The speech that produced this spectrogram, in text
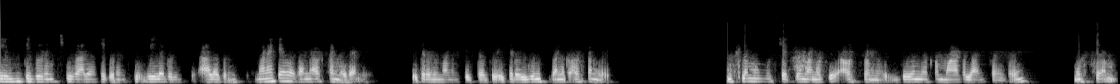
ఇంటి గురించి వాళ్ళ ఇంటి గురించి వీళ్ళ గురించి వాళ్ళ గురించి మనకే దాన్ని అవసరం లేదండి. ఇతరులు మనం తిట్టద్దు ఇతరుల గురించి మనకు అవసరం లేదు. ముస్లిం ముచ్చట్లు మనకి అవసరం లేదు. దేవుని యొక్క మాటలు అనుకుంటాయి ముస్లం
